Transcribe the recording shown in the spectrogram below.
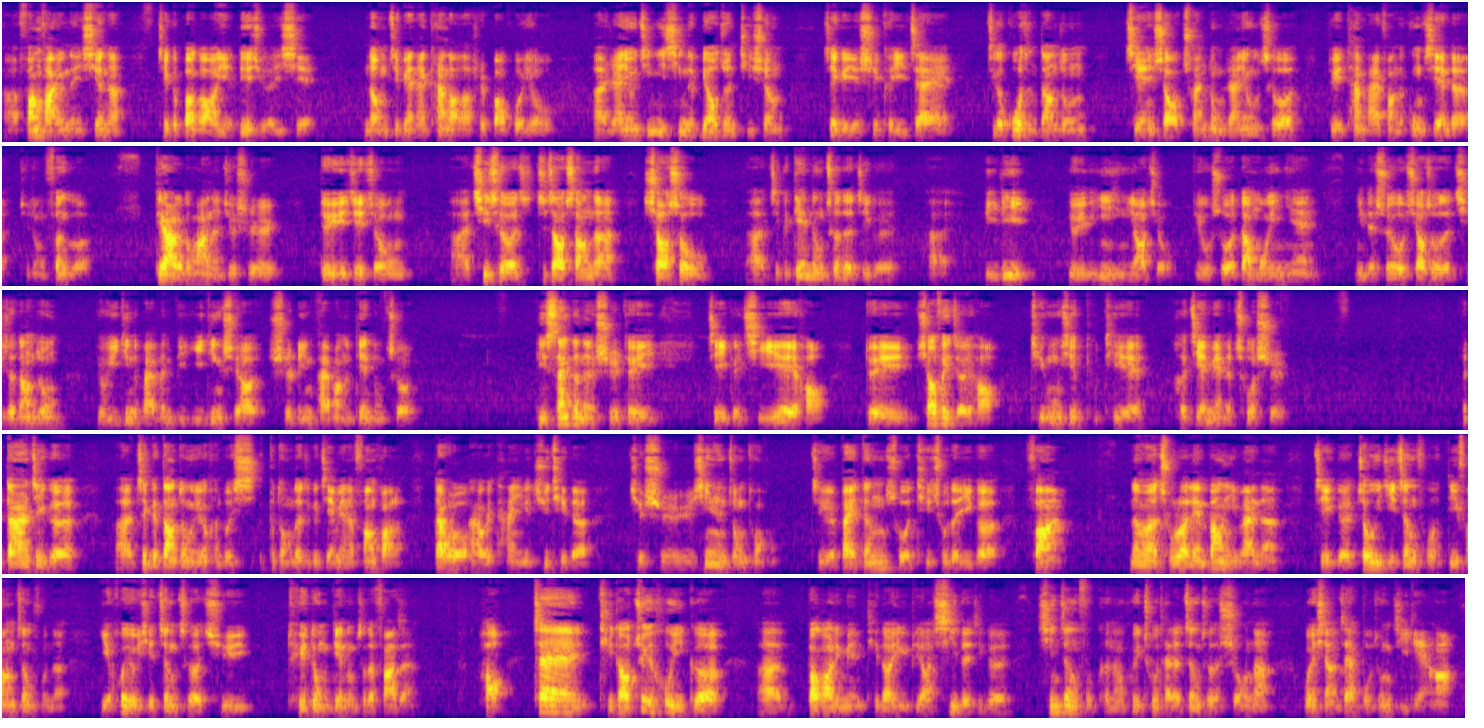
啊方法有哪些呢？这个报告也列举了一些。那我们这边来看到的是包括有啊燃油经济性的标准提升，这个也是可以在这个过程当中减少传统燃油车。对碳排放的贡献的这种份额。第二个的话呢，就是对于这种啊汽车制造商呢销售啊这个电动车的这个啊比例有一个硬性要求。比如说到某一年，你的所有销售的汽车当中有一定的百分比，一定是要是零排放的电动车。第三个呢，是对这个企业也好，对消费者也好，提供一些补贴和减免的措施。当然，这个啊，这个当中有很多不同的这个减免的方法了。待会儿我还会谈一个具体的，就是新任总统这个拜登所提出的一个方案。那么除了联邦以外呢，这个州一级政府和地方政府呢，也会有一些政策去推动电动车的发展。好，在提到最后一个呃报告里面提到一个比较细的这个新政府可能会出台的政策的时候呢，我也想再补充几点啊。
